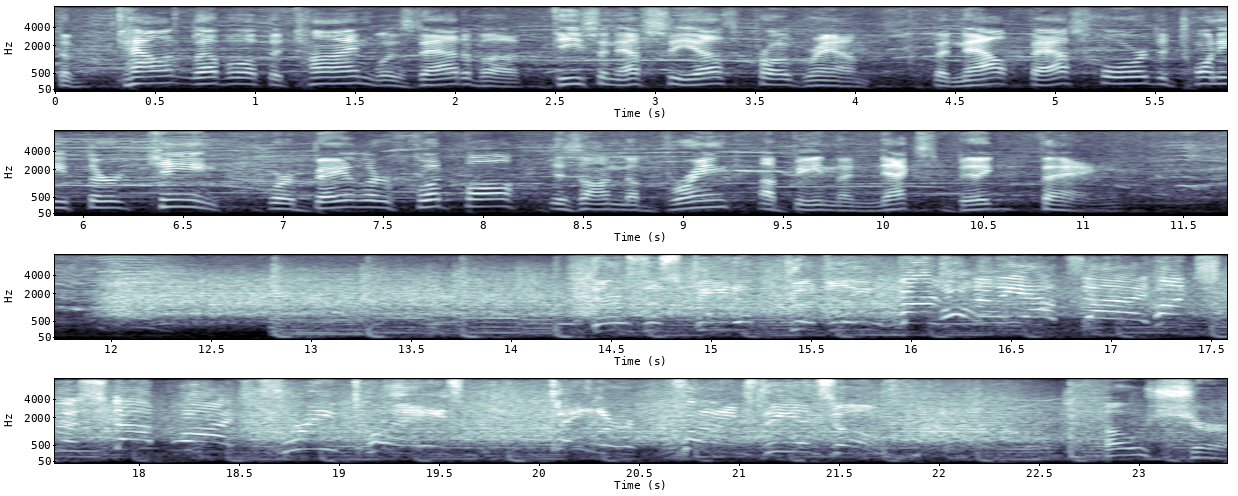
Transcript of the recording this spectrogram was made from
the talent level at the time was that of a decent FCS program. But now fast forward to 2013 where Baylor football is on the brink of being the next big thing. There's the speed of Goodley. Burst to the outside. Punch the stopwatch. Three plays. Baylor finds the end zone. Oh, sure.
